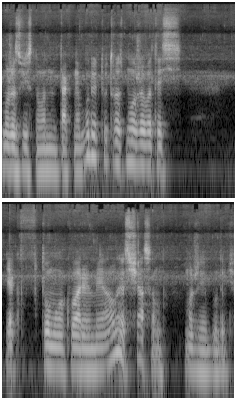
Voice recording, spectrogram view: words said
Може, звісно, вони так не будуть тут розмножуватись, як в тому акваріумі, але з часом може і будуть.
